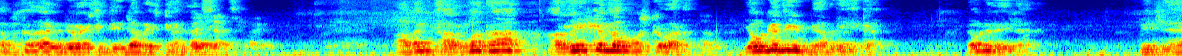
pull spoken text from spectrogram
സംസ്കൃത യൂണിവേഴ്സിറ്റിന്റെ വൈസ് ചാൻസലർ അവൻ സർവതാ അറിയിക്കുന്ന പോസ്റ്റുമാണ് യോഗ്യതയുണ്ട് അവിടെ ഇരിക്കാൻ യോഗ്യതയില്ല. പിന്നെ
